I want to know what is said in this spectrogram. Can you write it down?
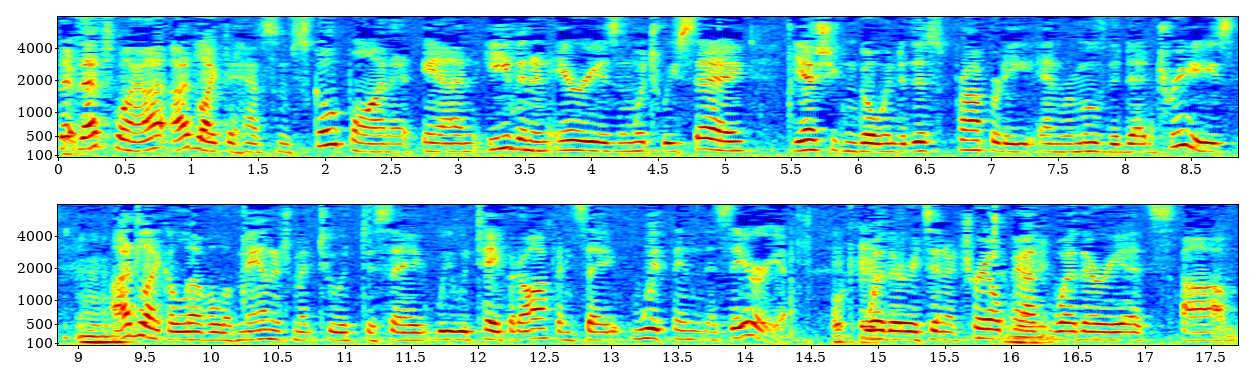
That- That's why I- I'd like to have some scope on it, and even in areas in which we say, yes, you can go into this property and remove the dead trees, I'd like a level of management to it to say, we would tape it off and say, within this area. Okay. Whether it's in a trail path, Right. whether it's, um,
